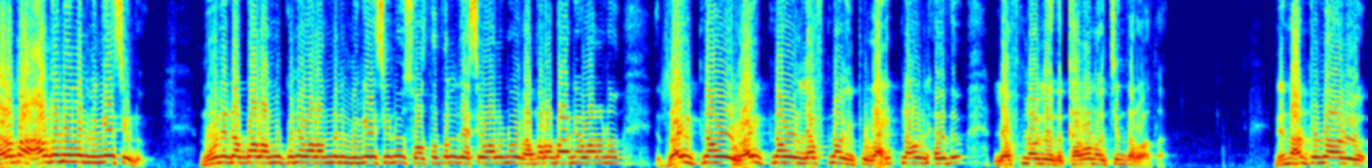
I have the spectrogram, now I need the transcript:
కడప ఆల్రెడీ ఇలా మింగేసాడు. నూనె డబ్బాలు అమ్ముకునే వాళ్ళందరినీ మింగేసిండు స్వస్థతలు చేసే వాళ్ళను రబరబా అనే వాళ్ళను right now right now left now ఇప్పుడు రైట్ నౌ లేదు లెఫ్ట్ నౌ లేదు కరోనా వచ్చిన తర్వాత. నిన్న అంటున్నాడు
